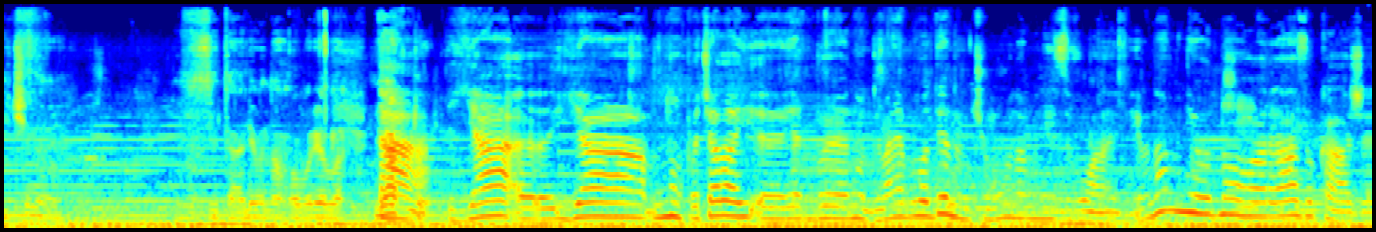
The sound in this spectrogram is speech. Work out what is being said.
дівчина з Італії вона говорила, як Так, то? я, е, я ну, почала, е, якби, ну, для мене було дивним, чому вона мені дзвонить. І вона мені одного разу каже:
